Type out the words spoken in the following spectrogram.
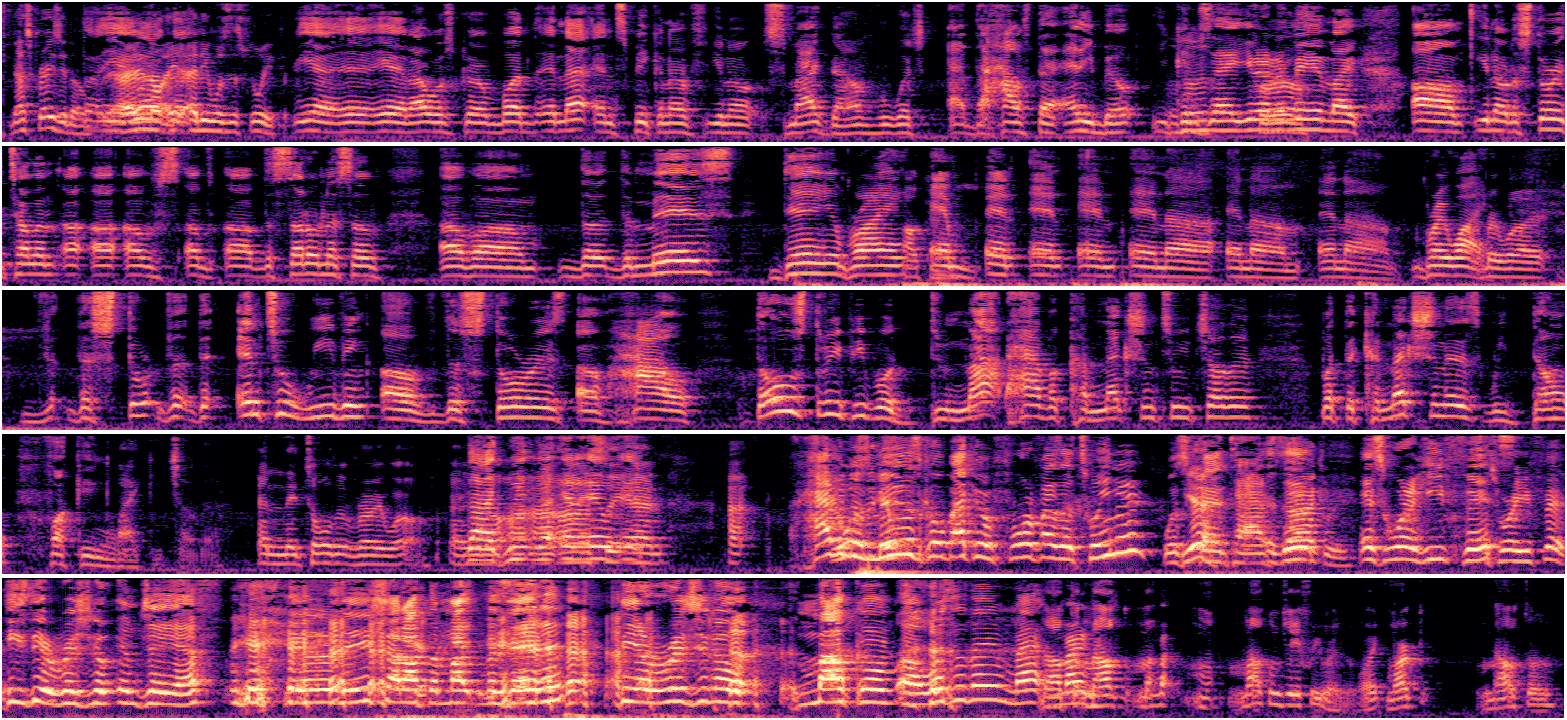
that's crazy though. yeah, I didn't know that- Eddie was this week. Yeah, yeah, yeah, that was good. But in that, and speaking of, you know, SmackDown, who which at the house that Eddie built, you can say, you know Mm-hmm. For what I mean? Like, um, you know, the storytelling uh, uh, of of uh, the subtleness of of um, the the Miz, Daniel Bryan, Okay. and and and and and uh, and um, and um, Bray Wyatt Bray Wyatt. the the, sto- the the interweaving of the stories of how those three people do not have a connection to each other, but the connection is we don't fucking like each other. and they told it very well. And, Like, you know, we- I- I- and- honestly, and- and, I- Having was- the Miz go back and forth as a tweener was Yeah, fantastic. exactly. It's where he fits. It's where he fits. He's the original MJF. You know what I mean? Shout out to Mike Mizanin, the original Malcolm. Uh, what's his name? Matt, Malcolm, Mark- Malcolm, Ma- Malcolm J. Freeman, like Mark Malcolm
